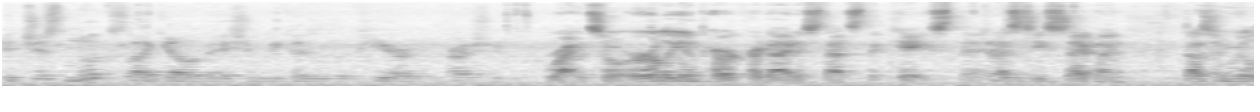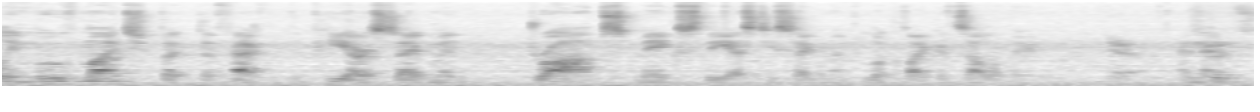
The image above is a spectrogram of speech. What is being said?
it just looks like elevation because of the PR depression. Right, so early in pericarditis, that's the case. The doesn't- ST segment doesn't really move much, but the fact that the PR segment drops makes the ST segment look like it's elevated. Yeah. And so then it's-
